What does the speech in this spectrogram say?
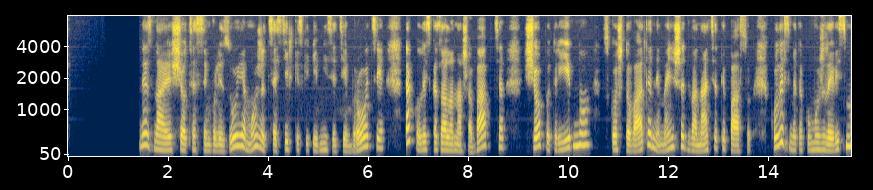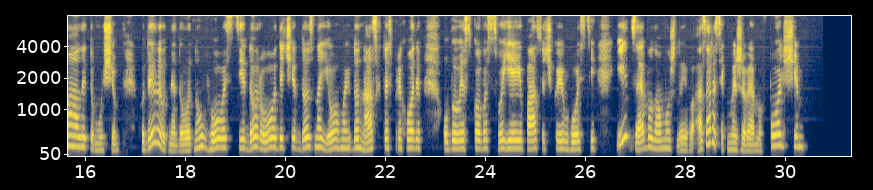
Не знаю, що це символізує, може, це стільки, скільки місяців в році. Так колись казала наша бабця, що потрібно скоштувати не менше 12 пасок. Колись ми таку можливість мали, тому що ходили одне до одного в гості, до родичів, до знайомих, до нас хтось приходив обов'язково з своєю пасочкою в гості. І це було можливо. А зараз, як ми живемо в Польщі,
